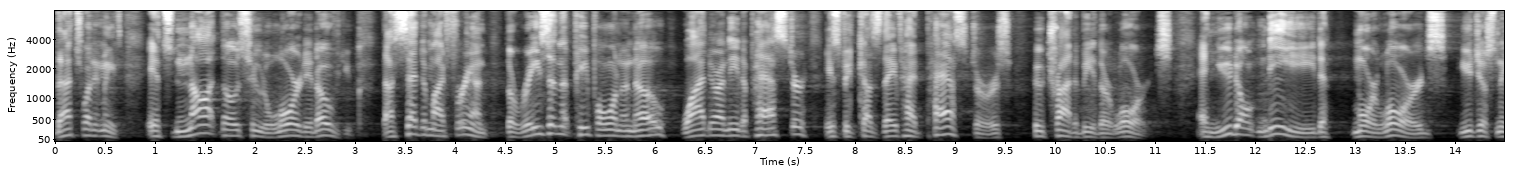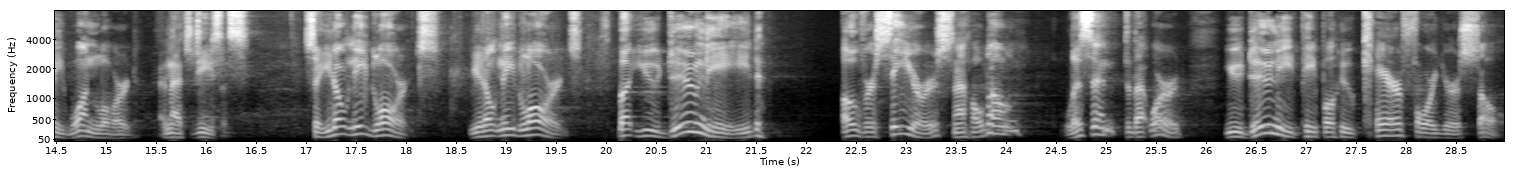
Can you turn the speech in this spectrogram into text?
That's what it means. It's not those who lord it over you. I said to my friend, the reason that people want to know why do I need a pastor is because they've had pastors who try to be their lords. And you don't need more lords, you just need one Lord, and that's Jesus. So you don't need lords. You don't need lords, but you do need overseers. Now hold on. Listen to that word. You do need people who care for your soul.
